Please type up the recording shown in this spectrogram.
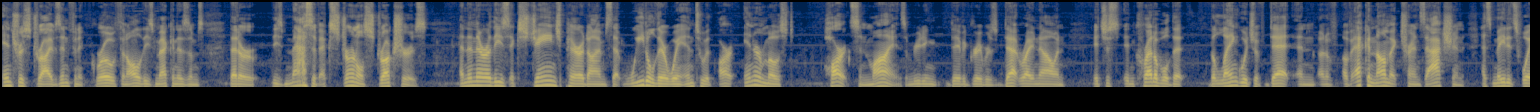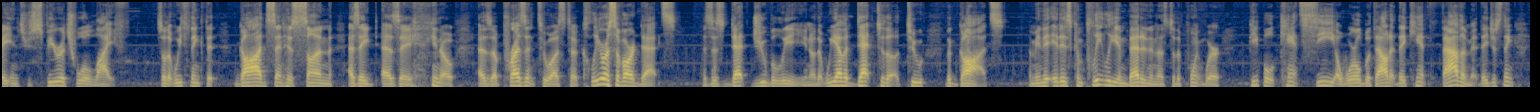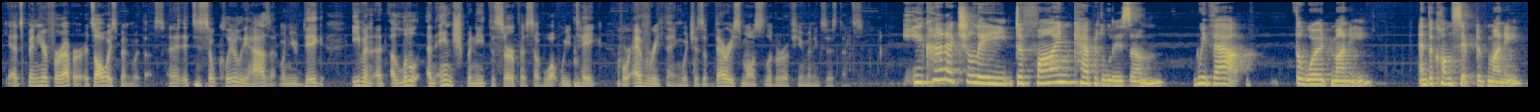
interest drives infinite growth and all of these mechanisms that are these massive external structures. And then there are these exchange paradigms that wheedle their way into it, our innermost hearts and minds. I'm reading David Graeber's Debt right now, and it's just incredible that the language of debt and of, of economic transaction has made its way into spiritual life so that we think that God sent his son as a as a you know as a present to us to clear us of our debts as this debt jubilee you know that we have a debt to the to the gods i mean it, it is completely embedded in us to the point where people can't see a world without it. They can't fathom it. They just think yeah it's been here forever. It's always been with us. And it, it just so clearly hasn't. When you dig even a, a little an inch beneath the surface of what we take for everything which is a very small sliver of human existence. You can't actually define capitalism without the word money and the concept of money.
